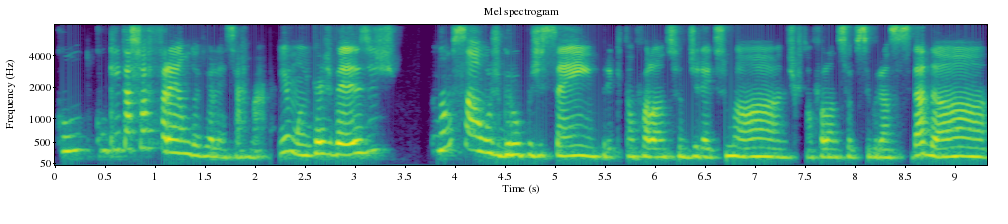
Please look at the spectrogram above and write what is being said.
com, com quem está sofrendo a violência armada. E muitas vezes não são os grupos de sempre que estão falando sobre direitos humanos, que estão falando sobre segurança cidadã.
